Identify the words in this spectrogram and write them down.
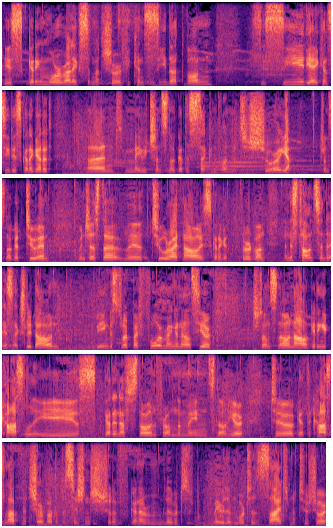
He's getting more relics. I'm not sure if he can see that one. Yeah, he can see it. He's gonna get it. And maybe Jon Snow got the second one. Not sure. Yeah, Jon Snow got two in. Vinchester with two right now. He's gonna get the third one. And this town center is actually down, being destroyed by four mangonels here. Jon Snow now getting a castle. He's got enough stone from the main stone here to get the castle up. Not sure about the position. Should have gone a little bit, maybe a little more to the side. Not too sure.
